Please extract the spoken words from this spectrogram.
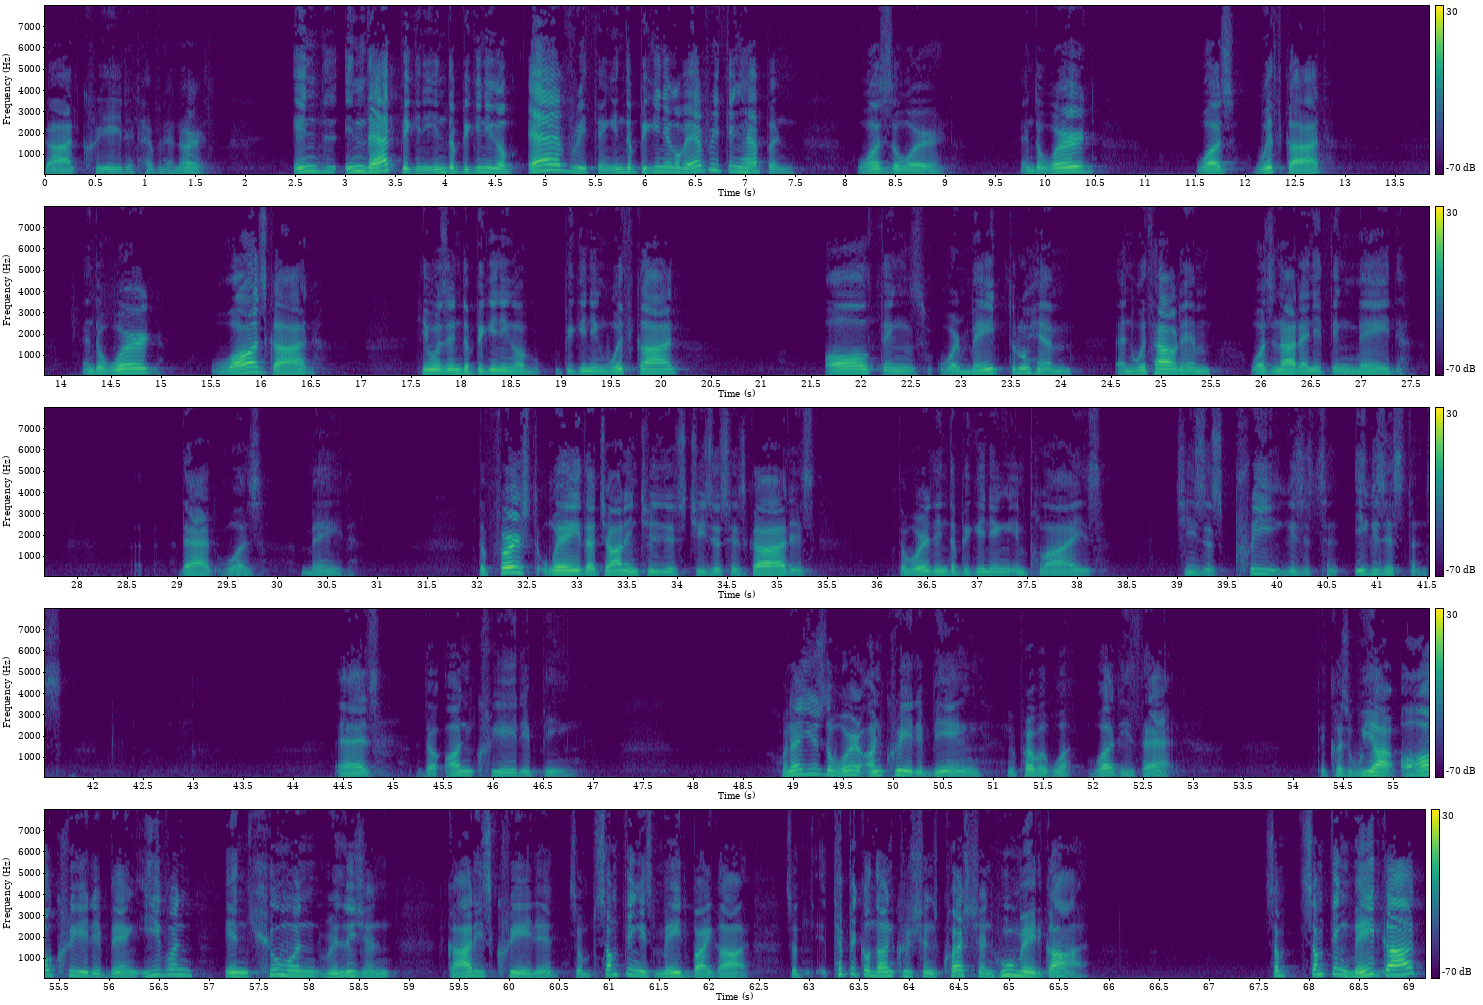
God created heaven and earth. In, in that beginning, in the beginning of everything, in the beginning of everything happened, was the Word. And the Word was with God, and the Word was God. He was in the beginning of beginning with God, all things were made through him, and without him was not anything made that was made. The first way that John introduced Jesus as God is the word in the beginning implies Jesus' pre existence as the uncreated being. When I use the word uncreated being, you're probably, what, what is that? Because we are all created beings. Even in human religion, God is created. So something is made by God. So typical non-Christian question, who made God? Some, something made God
